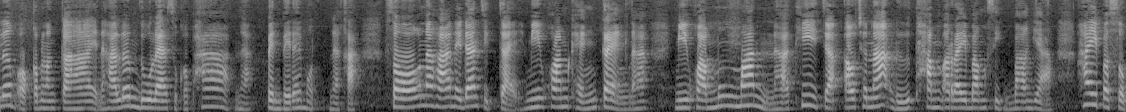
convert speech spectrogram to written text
เริ่มออกกำลังกายนะคะ เริ่มดูแลสุขภาพนะเป็นไปได้หมดนะคะสองนะคะในด้านจิตใจมีความแข็งแกร่งนะคะมีความมุ่งมั่นนะคะที่จะเอาชนะหรือทำอะไรบางสิ่งบางอย่าง ให้ประสบ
